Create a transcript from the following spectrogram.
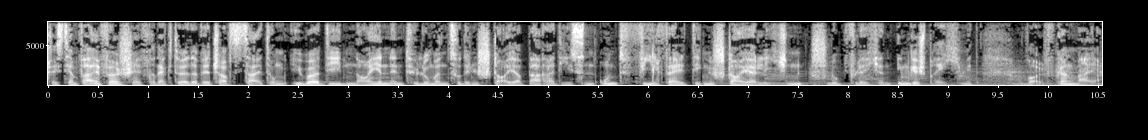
Christian Pfeiffer, Chefredakteur der Wirtschaftszeitung, über die neuen Enthüllungen zu den Steuerparadiesen und vielfältigen steuerlichen Schlupflöchern im Gespräch mit Wolfgang Mayer.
